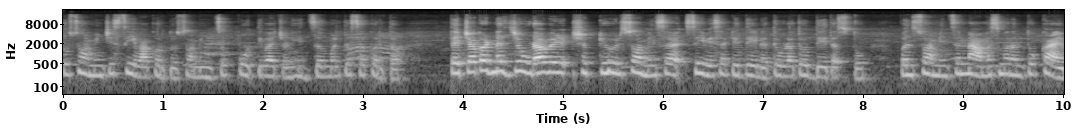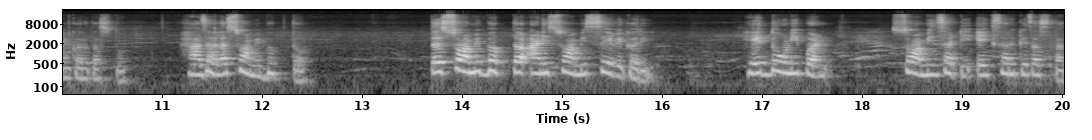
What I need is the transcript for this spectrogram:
तो स्वामींची सेवा करतो. स्वामींचं पोती वाचन हे जमल तसं करतं. त्याच्याकडनं जेवढा वेळ शक्य होईल स्वामींचा सेवेसाठी देणं तेवढा तो देत असतो. पण स्वामींचं नामस्मरण तो कायम करत असतो. हा झाला स्वामी भक्त. तर स्वामी भक्त आणि स्वामी सेवेकरी हे दोन्ही पण स्वामींसाठी एकसारखेच असतात.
